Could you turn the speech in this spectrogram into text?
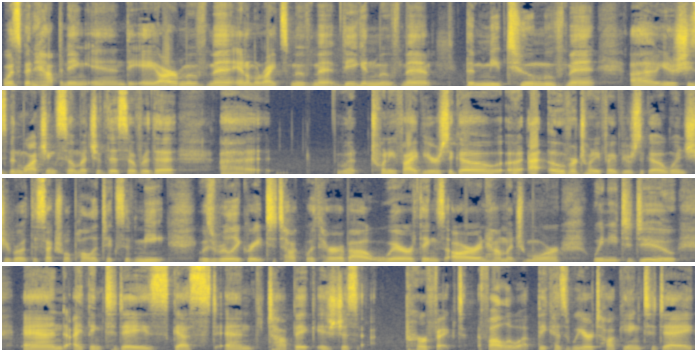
what's been happening in the AR movement, animal rights movement, vegan movement, the Me Too movement. Uh, you know, she's been watching so much of this over the uh, what 25 years ago uh, over 25 years ago when she wrote the sexual politics of meat it was really great to talk with her about where things are and how much more we need to do and i think today's guest and topic is just perfect follow up because we are talking today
